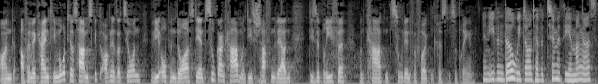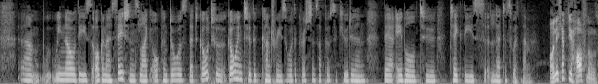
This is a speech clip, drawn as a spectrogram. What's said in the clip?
Und auch wenn wir keinen Timotheus haben, es gibt Organisationen wie Open Doors, die einen Zugang haben und die es schaffen werden, diese Briefe und Karten zu den verfolgten Christen zu bringen. And even though we don't have a Timothy among us, um, we know these organizations like Open Doors that go to go into the countries where the Christians are persecuted, and they are able to take these letters with them. Und ich habe die Hoffnung,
